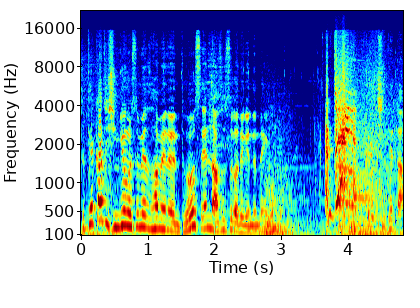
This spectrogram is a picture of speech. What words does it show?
스택까지 신경을 쓰면서 하면은 더 센 나서스가 되겠는데, 이거? 안 돼! 그렇지, 됐다.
